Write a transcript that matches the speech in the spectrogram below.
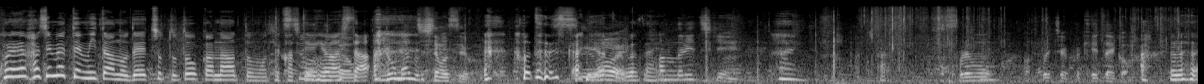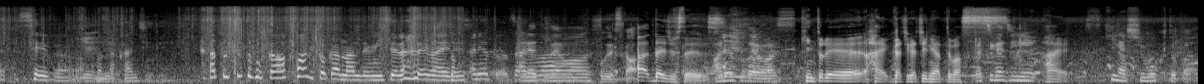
これ初めて見たのでちょっとどうかなと思って買ってみました。色マッチしてますよ。本当ですか？ありがとうございます。タンドリーチキン。はい。これもあこれ違う。これ携帯か。ごめんなさい。成分はこんな感じであとちょっと他はパンとかなんで見せられないです。ありがとうございます。ます。そうですか？あ大丈夫です。ありがとうございます。筋トレはいガチガチにやってます。ガチガチに？はい。好きな種目とか？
